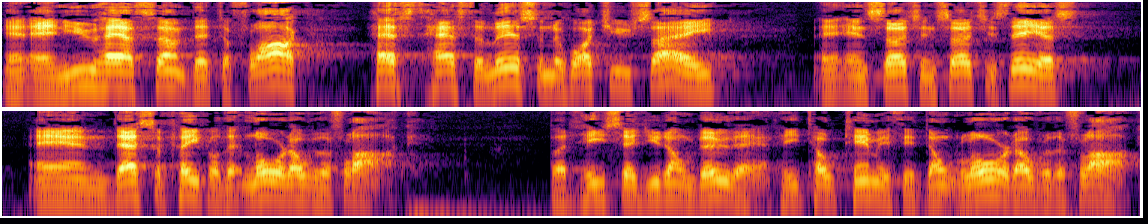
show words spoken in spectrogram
and, and you have some, that the flock has, has to listen to what you say and, and such and such as this. And that's the people that lord over the flock. But he said, you don't do that. He told Timothy, don't lord over the flock.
